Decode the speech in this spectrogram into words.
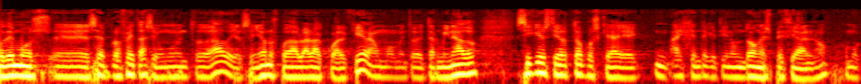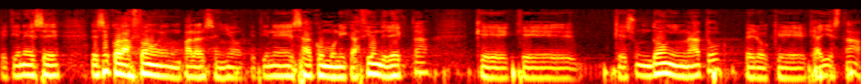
podemos eh, ser profetas en un momento dado y el Señor nos puede hablar a cualquiera en un momento determinado, sí que es cierto pues que hay, hay gente que tiene un don especial, ¿no? Como que tiene ese, ese corazón en, para el Señor, que tiene esa comunicación directa que, que, que es un don innato, pero que, que, ahí está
